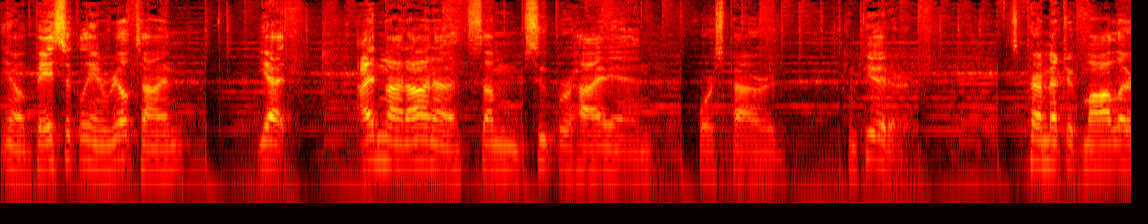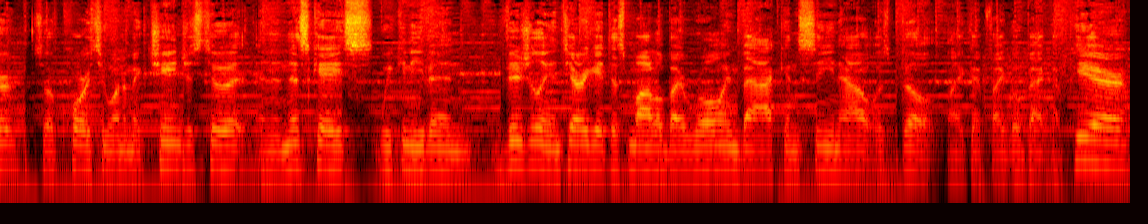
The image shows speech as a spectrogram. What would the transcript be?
you know, basically in real time, yet I'm not on a some super high-end horsepowered computer. It's a parametric modeler, so of course you want to make changes to it, and in this case, we can even visually interrogate this model by rolling back and seeing how it was built. Like if I go back up here,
